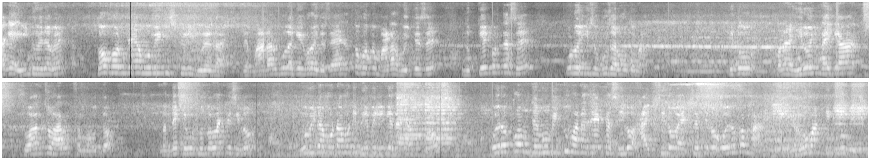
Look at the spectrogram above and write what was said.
আগে ইন্ড হয়ে যাবে, তখন যে মুভি স্টোরি ঘুরে যায় যে মার্ডারগুলা কে করা হইতেছে তখন তো মার্ডার হইতেছে, কিন্তু কে করতেছে? কোনোই কিছু বুঝার মতো না। কিন্তু মানে হিরোইন নায়িকা সোহান চৌহান সম্ভবত দেখতে খুব সুন্দর লাগতেছিল। মুভিটা মোটামুটি ফ্যামিলি নিয়ে দেখার মতো। ওই রকম যে মুভি তুফানে যে একটা ছিল হাইপ ছিল অ্যাকশন ছিল ওই রকম না রোমান্টিক মুভি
